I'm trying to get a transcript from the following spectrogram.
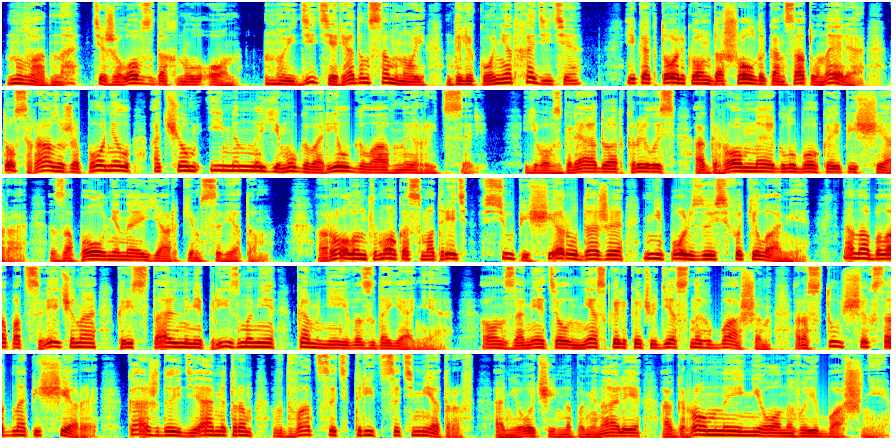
«Ну ладно», — тяжело вздохнул он, — «но идите рядом со мной, далеко не отходите» и как только он дошел до конца туннеля, то сразу же понял, о чем именно ему говорил главный рыцарь. Его взгляду открылась огромная глубокая пещера, заполненная ярким светом. Роланд мог осмотреть всю пещеру, даже не пользуясь факелами. Она была подсвечена кристальными призмами камней воздаяния он заметил несколько чудесных башен, растущих с дна пещеры, каждая диаметром в двадцать-тридцать метров. Они очень напоминали огромные неоновые башни.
